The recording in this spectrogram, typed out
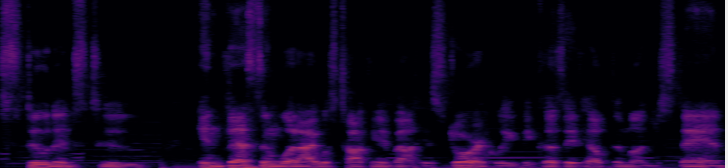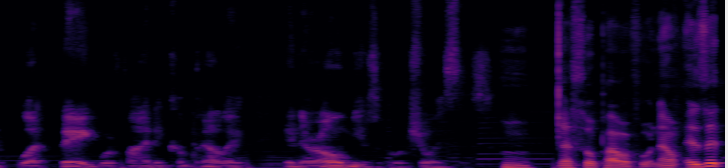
students to invest in what I was talking about historically because it helped them understand what they were finding compelling in their own musical choices. Mm, that's so powerful. Now, is it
